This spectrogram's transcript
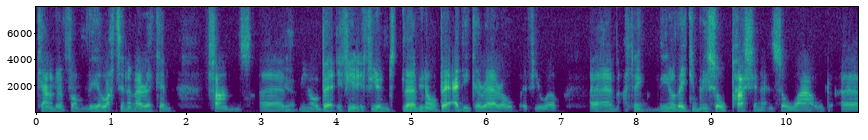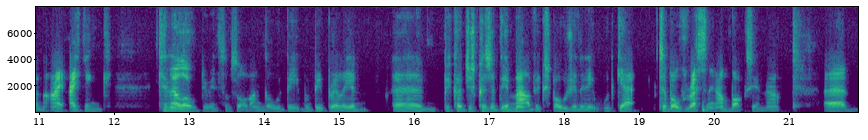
kind of from the Latin American fans. Um, Yeah. You know, a bit if you if you you know a bit Eddie Guerrero, if you will. Um, I think you know they can be so passionate and so loud. Um, I I think Canelo doing some sort of angle would be would be brilliant um, because just because of the amount of exposure that it would get to both wrestling and boxing now. Um,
